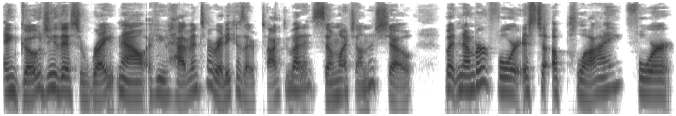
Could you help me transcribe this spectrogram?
and go do this right now if you haven't already, because I've talked about it so much on the show. But number four is to apply for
